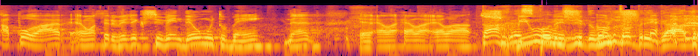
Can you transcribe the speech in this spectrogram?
a, Polar é uma cerveja que se vendeu muito bem, né? É, Ela, ela, ela Tá subiu respondido, nesse muito obrigado.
